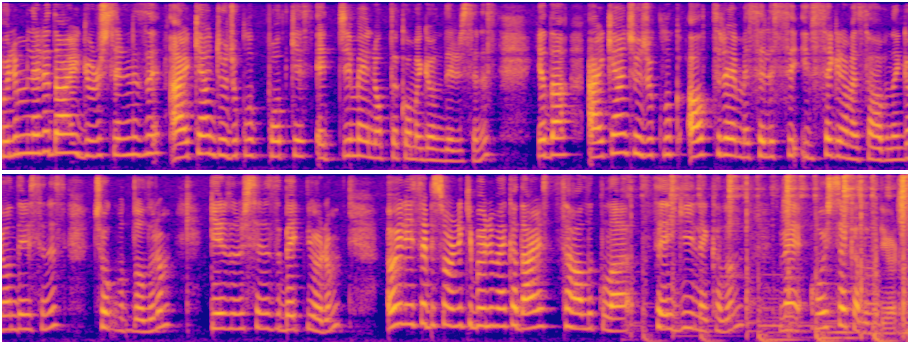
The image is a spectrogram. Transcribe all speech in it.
bölümlere dair görüşlerinizi erken çocukluk podcast.gmail.com'a gönderirseniz ya da erken çocukluk alt tire meselesi Instagram hesabına gönderirseniz çok mutlu olurum. Geri dönüşlerinizi bekliyorum. Öyleyse bir sonraki bölüme kadar sağlıkla, sevgiyle kalın ve hoşça kalın diyorum.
